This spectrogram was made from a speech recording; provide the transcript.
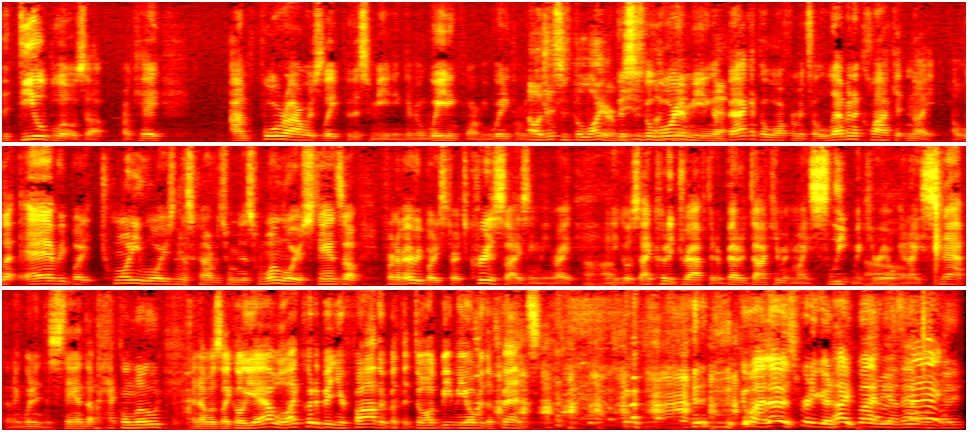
The deal blows up. Okay, I'm four hours late for this meeting. They've been waiting for me, waiting for me. Oh, this is the lawyer meeting. This is meeting. the lawyer Okay, meeting. yeah. I'm back at the law firm. It's 11 o'clock at night. Ele- everybody, 20 lawyers in this conference room. And this one lawyer stands up in front of everybody, starts criticizing me, right? Uh-huh. And he goes, I could have drafted a better document in my sleep, Mercurio. Oh. And I snapped and I went into stand up heckle mode. And I was like, oh, yeah? Well, I could have been your father, but the dog beat me over the fence. Come on, that was pretty good. High five me on that one, buddy.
